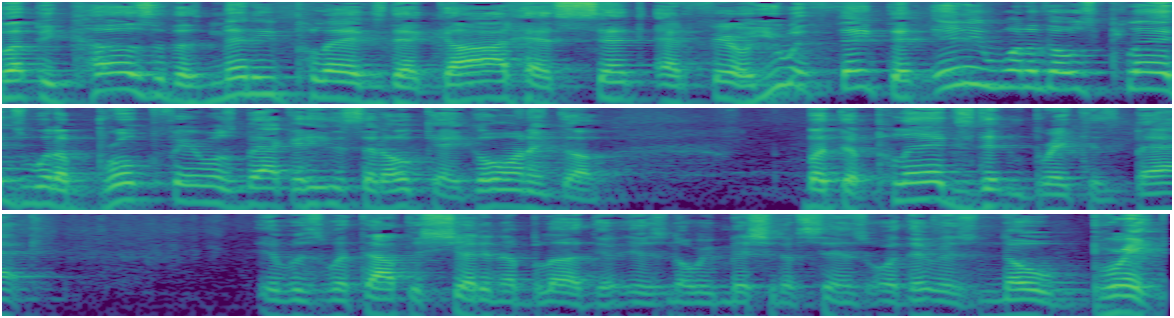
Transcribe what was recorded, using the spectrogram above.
But because of the many plagues that God had sent at Pharaoh, you would think that any one of those plagues would have broke Pharaoh's back and he just said, okay, go on and go. But the plagues didn't break his back. It was without the shedding of blood, there is no remission of sins, or there is no break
